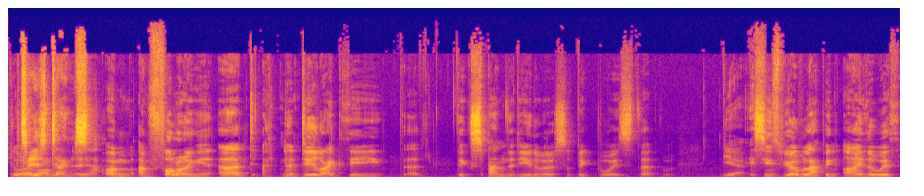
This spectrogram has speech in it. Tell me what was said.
Do what It I is want. dense. Yeah, I'm I'm following it, and I d- I, do like the, the the expanded universe of Big Boys. That Yeah. it seems to be overlapping either with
